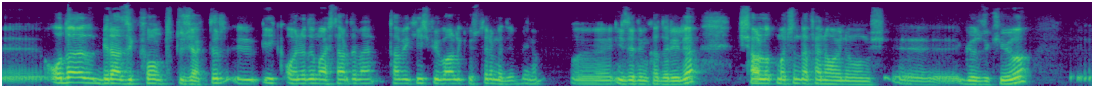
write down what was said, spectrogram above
Ee, o da birazcık form tutacaktır. Ee, ilk oynadığı maçlarda ben tabii ki hiçbir varlık gösteremedi benim e, izlediğim kadarıyla. Charlotte maçında fena oynamamış e, gözüküyor. E,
